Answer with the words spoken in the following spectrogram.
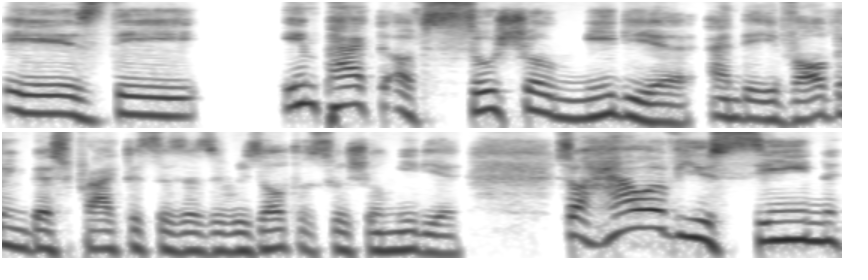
is the impact of social media and the evolving best practices as a result of social media. So, how have you seen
